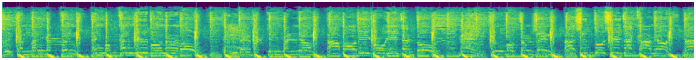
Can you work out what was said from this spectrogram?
웃을 것만 같은 행복한 기분으로 근데 바뀐 관념 다 버리고 이제 또 맨 주먹 정신 다시 또 시작하면 나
